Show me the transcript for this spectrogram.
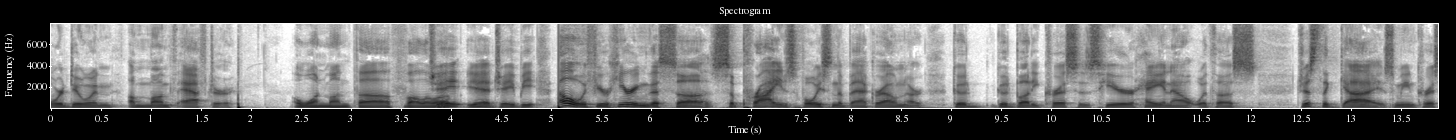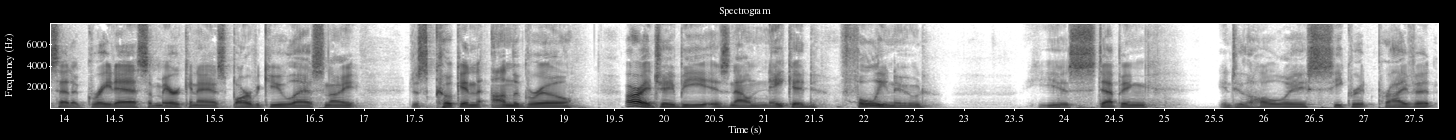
we're doing a month after. a one month uh, follow J, up. yeah, JB. Oh, if you're hearing this uh, surprise voice in the background, our good good buddy Chris is here hanging out with us. Just the guys. Me and Chris had a great ass American ass barbecue last night, just cooking on the grill. All right, JB is now naked, fully nude. He is stepping into the hallway, secret, private,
